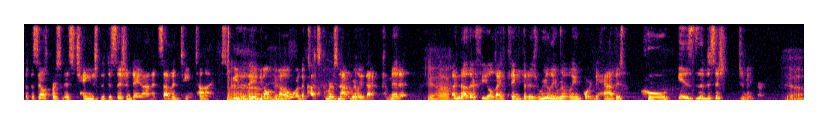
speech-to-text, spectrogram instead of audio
But the salesperson has changed the decision date on it 17 times. So either they ah, don't yeah. know or the customer's not really that committed. Yeah. Another field I think that is really, really important to have is who is the decision maker? Yeah.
